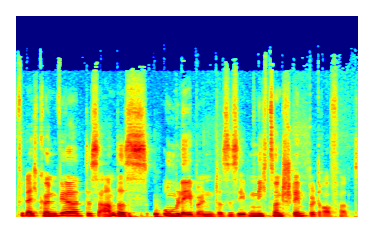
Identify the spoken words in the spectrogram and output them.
vielleicht können wir das anders umlabeln, dass es eben nicht so einen Stempel drauf hat.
